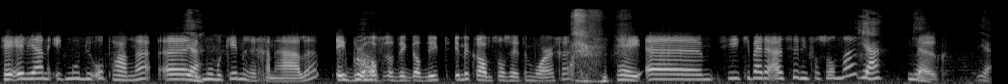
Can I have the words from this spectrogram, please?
Hé hey Eliane, ik moet nu ophangen. Eh, Ja. Ik moet mijn kinderen gaan halen. Ik beloof dat ik dat niet in de krant zal zetten morgen. hey, ehm, zie ik je bij de uitzending van zondag? Ja. ja. Leuk. Ja,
